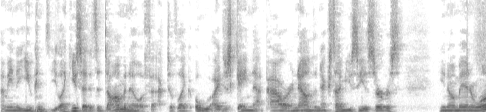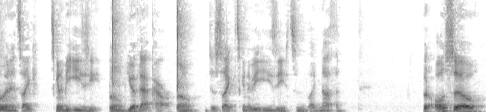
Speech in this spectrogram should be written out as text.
i mean you can like you said it's a domino effect of like oh i just gained that power and now the next time you see a service you know man or woman it's like it's going to be easy. Boom you have that power. Boom just like it's going to be easy. It's like nothing. But also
